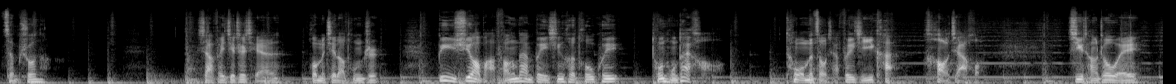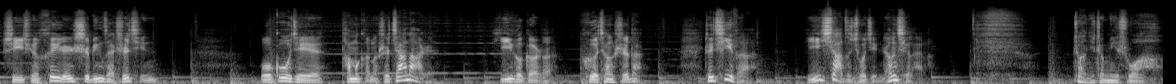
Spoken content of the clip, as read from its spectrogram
怎么说呢？下飞机之前，我们接到通知。必须要把防弹背心和头盔统统戴好。等我们走下飞机一看，好家伙，机场周围是一群黑人士兵在执勤。我估计他们可能是加纳人，一个个的荷枪实弹，这气氛一下子就紧张起来了。照你这么一说啊，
